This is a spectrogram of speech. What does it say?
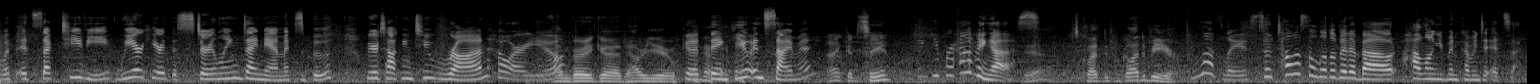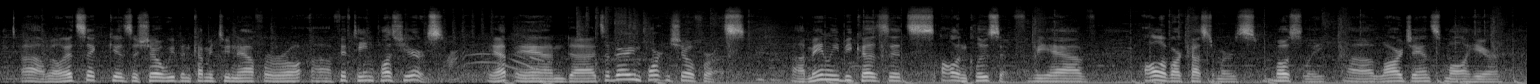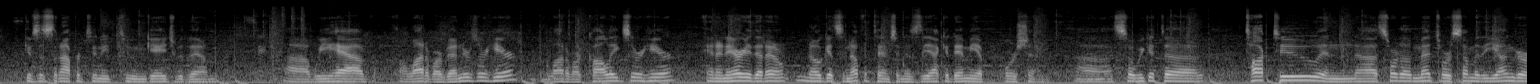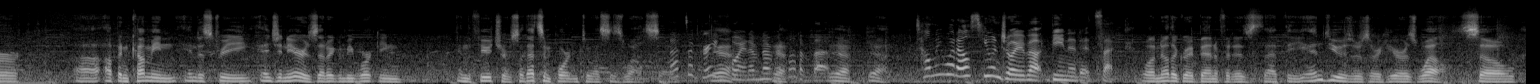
with ITSEC TV. We are here at the Stirling Dynamics booth. We are talking to Ron. How are you? I'm very good. How are you? Good, thank you. And Simon. Hi, good to see you. Thank you for having us. Yeah, it's glad to, glad to be here. Lovely. So tell us a little bit about how long you've been coming to ITSEC. Uh, well, ITSEC is a show we've been coming to now for uh, 15 plus years. Wow. Yep, and uh, it's a very important show for us, Mm-hmm. uh, mainly because it's all inclusive. We have all of our customers, mostly uh, large and small here, gives us an opportunity to engage with them. Uh, we have a lot of our vendors are here, a lot of our colleagues are here, and an area that I don't know gets enough attention is the academia portion. Uh, so we get to talk to and uh, sort of mentor some of the younger uh, up and coming industry engineers that are going to be working in the future. So that's important to us as well. So That's a great yeah, point. I've never yeah, thought of that. Yeah, yeah. Tell me what else you enjoy about being at ITSEC. Well, another great benefit is that the end users are here as well. So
